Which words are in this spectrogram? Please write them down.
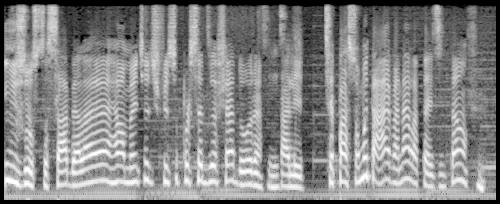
injusto, sabe? Ela é realmente difícil por ser desafiadora sim, sim. ali. Você passou muita raiva nela, Thais, então?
